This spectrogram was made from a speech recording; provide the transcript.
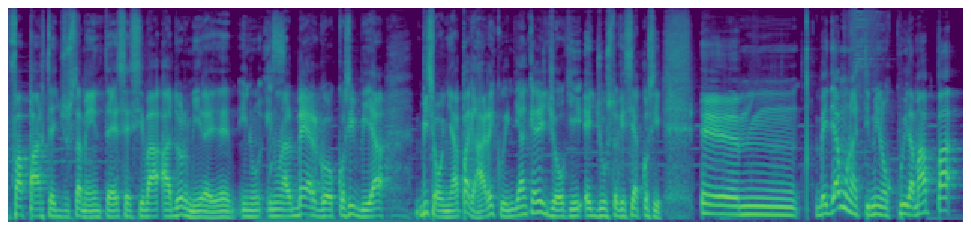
fa parte giustamente se si va a dormire eh, in un, in un albergo o così via bisogna pagare, quindi anche nei giochi è giusto che sia così. Ehm, vediamo un attimino qui la mappa.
